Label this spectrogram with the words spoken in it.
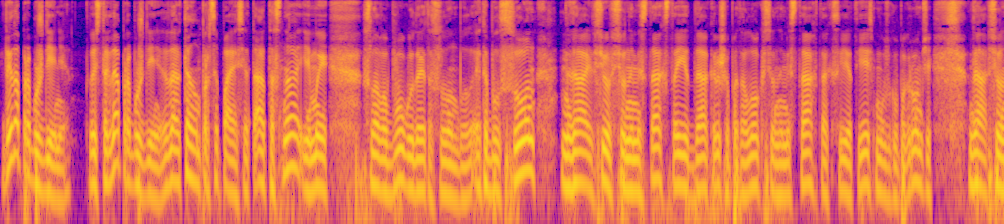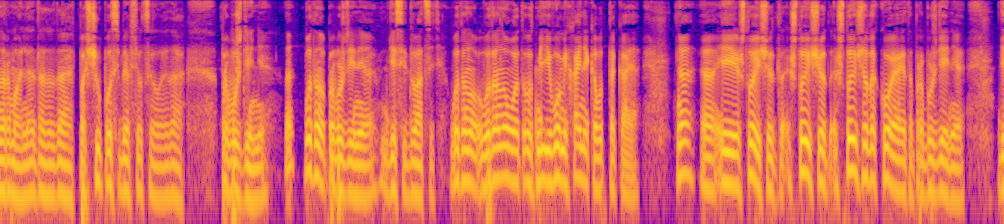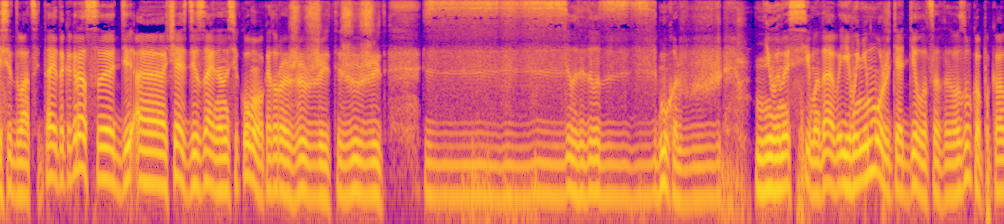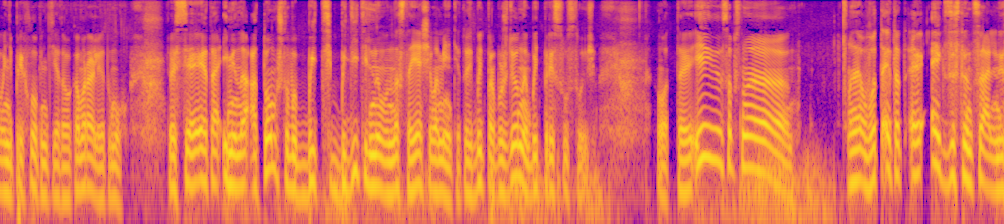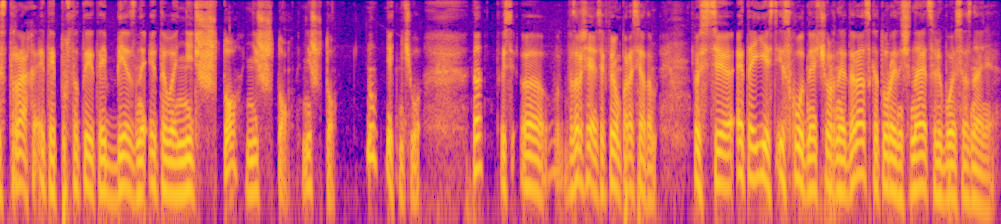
И тогда пробуждение. То есть тогда пробуждение, тогда там просыпаясь от, от сна, и мы, слава богу, да, это сон был. Это был сон, да, и все, все на местах стоит, да, крыша, потолок, все на местах, так, свет есть, музыку погромче, да, все нормально, да-да-да, пощупал себя, все целое, да, пробуждение. Да? Вот оно пробуждение 10-20. Вот оно, вот оно, вот, вот его механика вот такая. Да? И что еще, что еще, что еще такое это пробуждение 10-20? Да, это как раз часть дизайна насекомого, которое жужжит, жужжит, вот эта вот муха невыносимо, да, и вы не можете отделаться от этого звука, пока вы не прихлопнете этого комара или эту муху. То есть это именно о том, чтобы быть бдительным в настоящем моменте, то есть быть пробужденным, быть присутствующим. Вот. И, собственно, вот этот э, экзистенциальный страх этой пустоты, этой бездны, этого ничто, ничто, ничто. Ну, нет ничего. Да? То есть, э, возвращаемся к трем поросятам. То есть, э, это и есть исходная черная дыра, с которой начинается любое сознание.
